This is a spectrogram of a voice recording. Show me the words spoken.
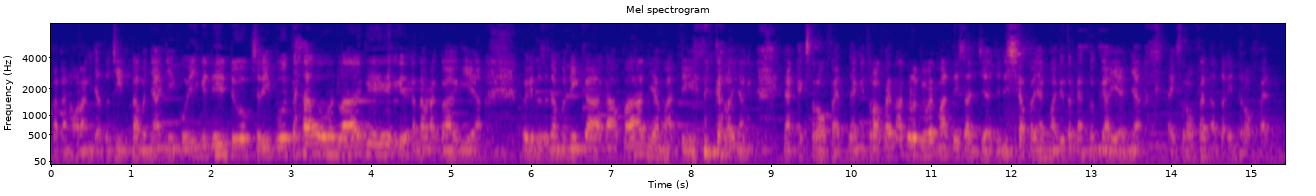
Bahkan orang jatuh cinta menyanyi ku ingin hidup seribu tahun lagi. Gitu, karena orang bahagia. Begitu sudah menikah kapan dia mati? Kalau yang yang ekstrovert. Yang introvert aku lebih baik mati saja. Jadi siapa yang mati tergantung gayanya. Ekstrovert atau introvert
